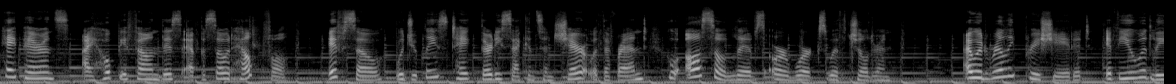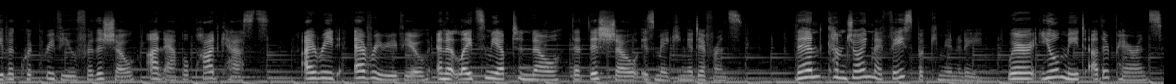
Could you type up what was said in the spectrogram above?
Hey parents, I hope you found this episode helpful. If so, would you please take 30 seconds and share it with a friend who also lives or works with children? I would really appreciate it if you would leave a quick review for the show on Apple Podcasts. I read every review, and it lights me up to know that this show is making a difference. Then come join my Facebook community, where you'll meet other parents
